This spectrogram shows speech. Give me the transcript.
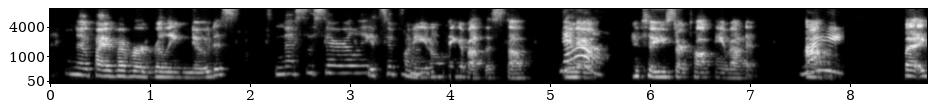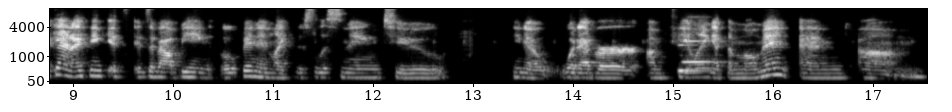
I don't know if I've ever really noticed necessarily. It's so funny. You don't think about this stuff, yeah. you know, until you start talking about it. Um, right. But again, I think it's it's about being open and like just listening to, you know, whatever I'm feeling at the moment and um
